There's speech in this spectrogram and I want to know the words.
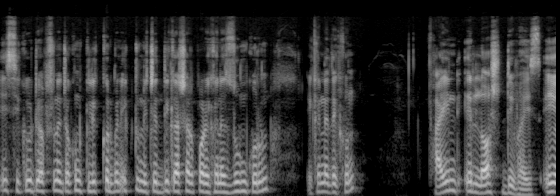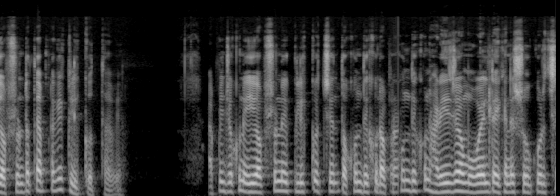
এই সিকিউরিটি অপশনে যখন ক্লিক করবেন, একটু নিচের দিকে আসার পর এখানে জুম করুন। এখানে দেখুন ফাইন্ড এ লস্ট ডিভাইস এই অপশনটাতে আপনাকে ক্লিক করতে হবে। আপনি যখন এই অপশনে ক্লিক করছেন, তখন দেখুন আপনার দেখুন হারিয়ে যাওয়া মোবাইলটা এখানে শো করছে।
